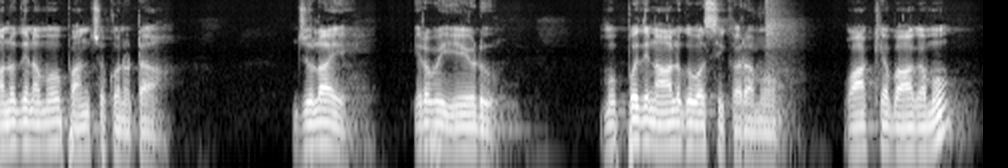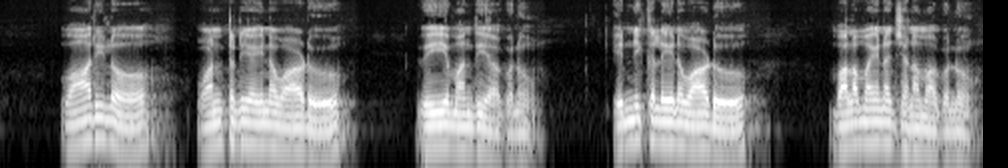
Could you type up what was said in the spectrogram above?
అనుదినము పంచుకొనుట. జూలై ఇరవై ఏడు ముప్పది నాలుగవ శిఖరము. వాక్య భాగము. వారిలో ఒంటరి అయిన వాడు వెయ్యి మంది అగును. ఎన్నిక లేని వాడు బలమైన జనమగును.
